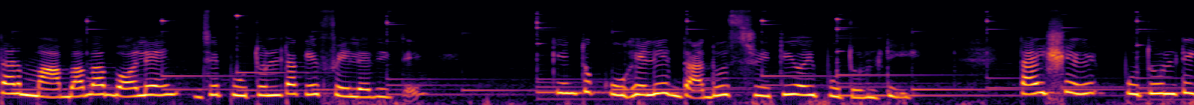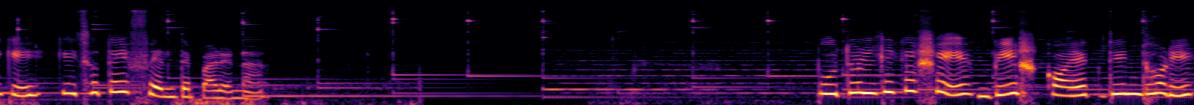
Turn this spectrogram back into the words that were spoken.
তার মা বাবা বলেন যে পুতুলটাকে ফেলে দিতে। কিন্তু কুহেলির দাদুর স্মৃতি ওই পুতুলটি। তাই সে পুতুলটিকে কিছুতেই ফেলতে পারে না। পুতুলটিকে সে বেশ কয়েকদিন ধরে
